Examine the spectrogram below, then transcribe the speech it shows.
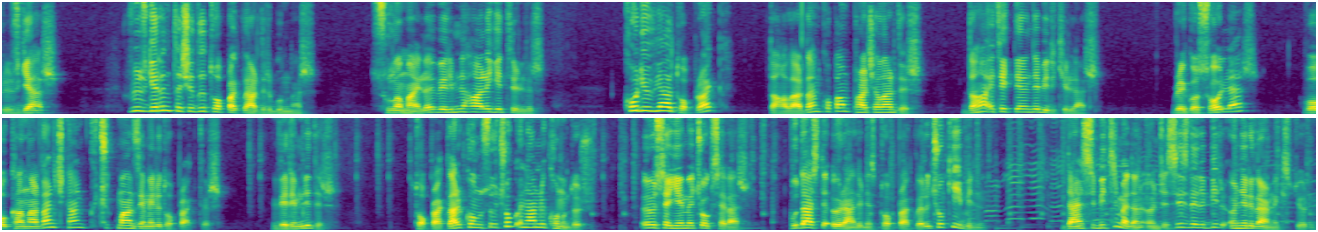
rüzgar. Rüzgarın taşıdığı topraklardır bunlar. Sulamayla verimli hale getirilir. Kolüvyal toprak, dağlardan kopan parçalardır. Dağ eteklerinde birikirler. Regosoller, volkanlardan çıkan küçük malzemeli topraktır. Verimlidir. Topraklar konusu çok önemli konudur. ÖSYM çok sever. Bu derste öğrendiğiniz toprakları çok iyi bilin. Dersi bitirmeden önce sizlere bir öneri vermek istiyorum.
